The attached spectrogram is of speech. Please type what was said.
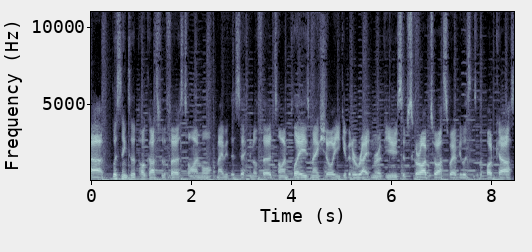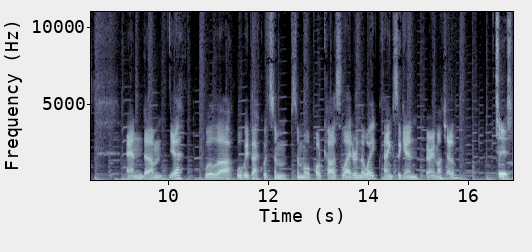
uh, listening to the podcast for the first time, or maybe the second or third time, please make sure you give it a rate and review. Subscribe to us wherever you listen to the podcast, and um, yeah. We'll uh, we'll be back with some some more podcasts later in the week. Thanks again very much, Adam. noches.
